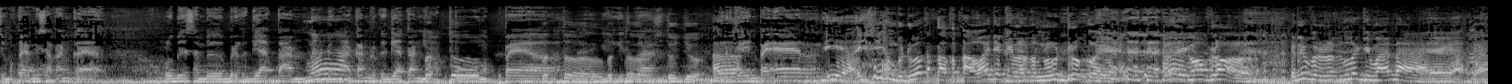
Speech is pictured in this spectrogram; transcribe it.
cuma kayak misalkan kayak lo bisa sambil berkegiatan, Nah. mendengarkan berkegiatan, nyapu, Betul. ngepel, Betul, gitu betul, kan. setuju. Eh, Ngerjain PR. Iya, ini yang berdua ketawa-ketawa aja kayak nonton ludruk lo ya. Hei ngobrol. Ini menurut lo gimana ya gak kan?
